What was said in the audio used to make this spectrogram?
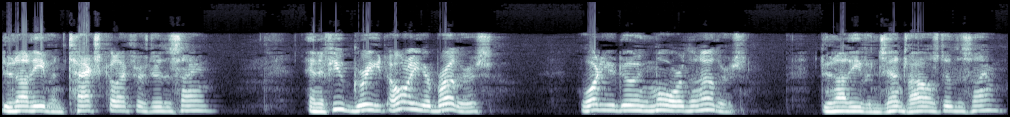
Do not even tax collectors do the same? And if you greet only your brothers, what are you doing more than others? Do not even Gentiles do the same?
